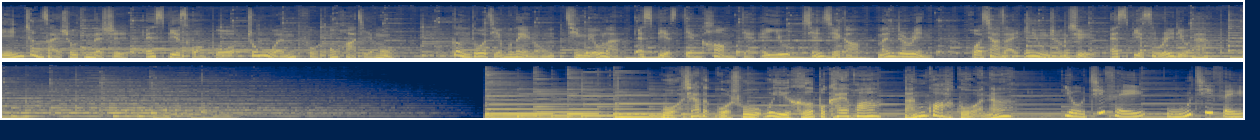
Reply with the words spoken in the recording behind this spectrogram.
您正在收听的是 SBS 广播中文普通话节目。更多节目内容，请浏览 sbs 点 com 点 au 闲斜杠 mandarin，或下载应用程序 SBS Radio App。我家的果树为何不开花、难挂果呢？有机肥、无机肥，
